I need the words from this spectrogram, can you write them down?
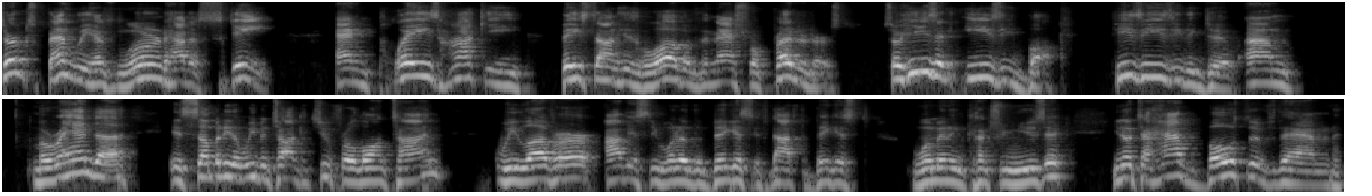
Dierks Bentley has learned how to skate and plays hockey based on his love of the Nashville Predators. So he's an easy book. He's easy to do. Um, Miranda is somebody that we've been talking to for a long time. We love her. Obviously, one of the biggest, if not the biggest, woman in country music. You know, to have both of them,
